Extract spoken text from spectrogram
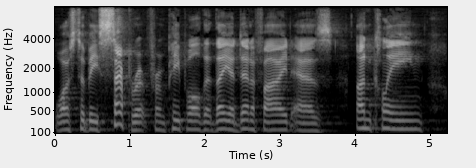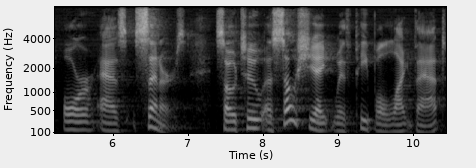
was to be separate from people that they identified as unclean or as sinners. So to associate with people like that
